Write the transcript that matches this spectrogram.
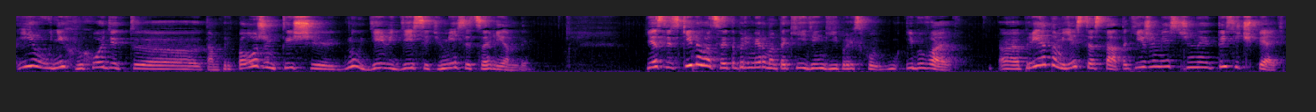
и у них выходит, э, там, предположим, тысячи, ну, 9-10 в месяц аренды. Если скидываться, это примерно такие деньги и происходят, и бывают. А, при этом есть остаток ежемесячный, тысяч пять.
